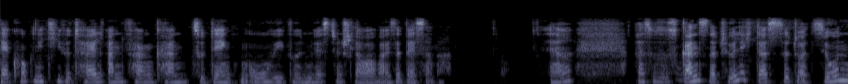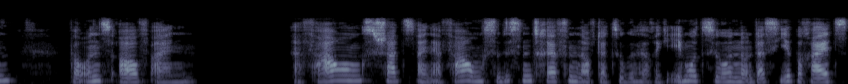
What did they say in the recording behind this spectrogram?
der kognitive Teil anfangen kann zu denken, oh, wie würden wir es denn schlauerweise besser machen. Ja, also es ist ganz natürlich, dass Situationen bei uns auf einen Erfahrungsschatz, ein Erfahrungswissen treffen, auf dazugehörige Emotionen und dass hier bereits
